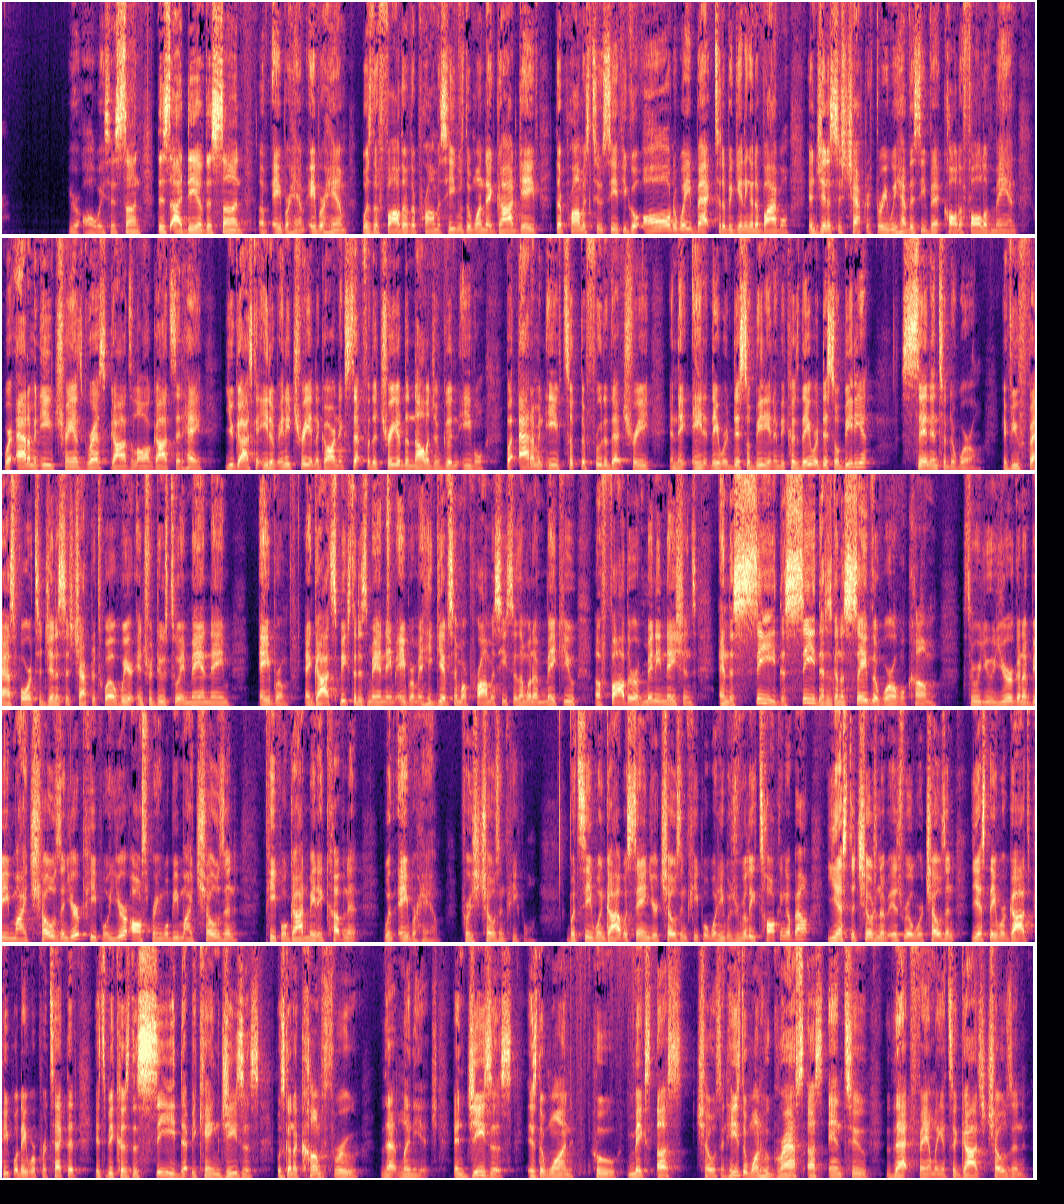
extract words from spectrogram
You're always his son. This idea of the son of Abraham. Abraham was the father of the promise. He was the one that God gave the promise to. See, if you go all the way back to the beginning of the Bible, in Genesis chapter three, we have this event called the fall of man, where Adam and Eve transgressed God's law. God said, Hey, You guys can eat of any tree in the garden except for the tree of the knowledge of good and evil. But Adam and Eve took the fruit of that tree and they ate it. They were disobedient. And because they were disobedient, sin entered the world. If you fast forward to Genesis chapter 12, we are introduced to a man named Abram. And God speaks to this man named Abram and he gives him a promise. He says, I'm going to make you a father of many nations and the seed, the seed that is going to save the world will come through you. You're going to be my chosen, your people, your offspring will be my chosen people. God made a covenant with Abraham for his chosen people. But see, when God was saying your chosen people, what he was really talking about, yes, the children of Israel were chosen. Yes, they were God's people. They were protected. It's because the seed that became Jesus was going to come through that lineage. And Jesus is the one who makes us chosen. He's the one who grafts us into that family, into God's chosen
